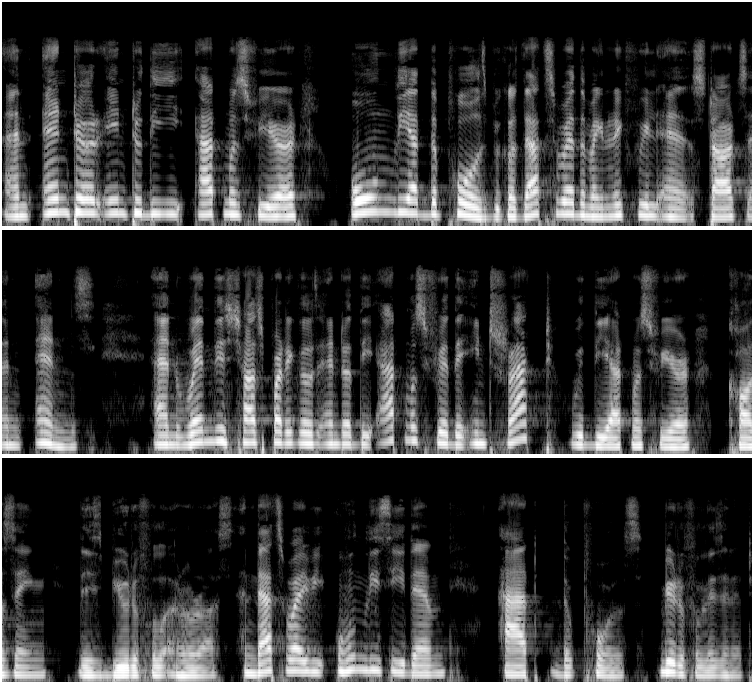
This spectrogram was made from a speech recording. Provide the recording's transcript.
and enter into the atmosphere only at the poles because that's where the magnetic field uh, starts and ends. And when these charged particles enter the atmosphere, they interact with the atmosphere, causing these beautiful auroras. And that's why we only see them at the poles. Beautiful, isn't it?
